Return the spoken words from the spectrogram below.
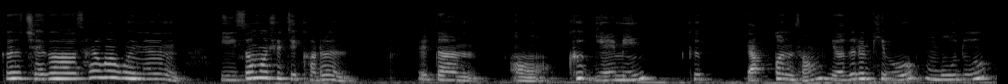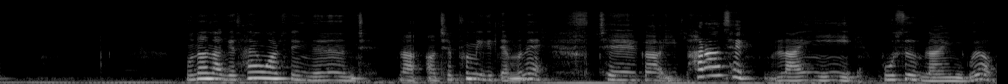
그래서 제가 사용하고 있는 이 서머슈티칼은 일단 어, 극예민, 극약건성, 여드름 피부 모두 무난하게 사용할 수 있는 제, 라, 어, 제품이기 때문에 제가 이 파란색 라인이 보습 라인이고요.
